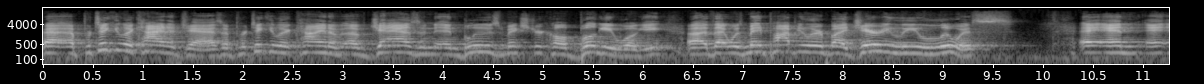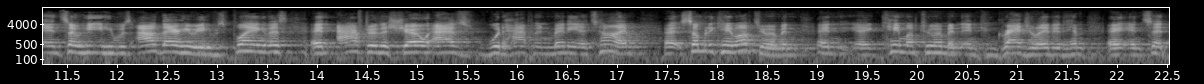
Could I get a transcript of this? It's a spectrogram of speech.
a, particular kind of jazz, a particular kind of, of jazz and, and blues mixture called Boogie Woogie uh, that was made popular by Jerry Lee Lewis. And, and, and so he, he was out there, he, he was playing this, and after the show, as would happen many a time, uh, somebody came up to him and, and uh, came up to him and, and congratulated him and, and, said,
